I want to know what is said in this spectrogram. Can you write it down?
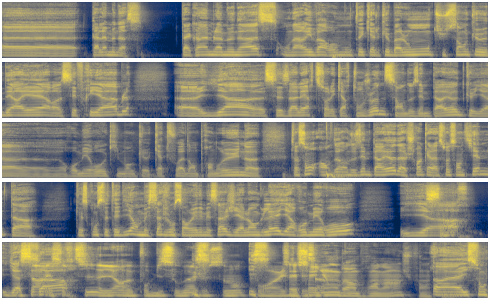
euh, t'as la menace. t'as quand même la menace, on arrive à remonter quelques ballons, tu sens que derrière c'est friable. Euh, Il y a euh, ces alertes sur les cartons jaunes, c'est en deuxième période qu'il y a euh, Romero qui manque quatre fois d'en prendre une. De toute façon, en, deux- en deuxième période, je crois qu'à la 60e, t'as... Qu'est-ce qu'on s'était dit en message? On s'est envoyé des messages. Il y a l'anglais, il y a Romero, il y a... Sarr. Il y a Sarr est sorti d'ailleurs pour Bissouma justement pour C'est saignant d'en prendre un, je pense. Ouais, ils sont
